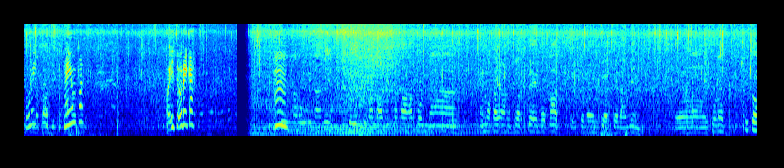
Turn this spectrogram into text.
Uri. sinasabi ko. Ngayon pa. O, itsuri ka. Mm. Yung nahuli namin, ito yung sinasabi ko kahapon na ano kaya ang swerte bukas. Ito na yung swerte namin. Kaya ito na, ito,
